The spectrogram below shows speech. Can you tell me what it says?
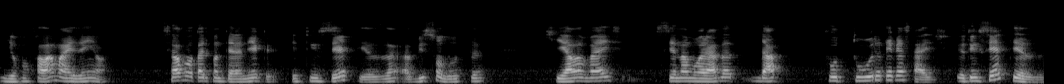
E eu vou falar mais, hein, ó. Se ela voltar de Pantera Negra, eu tenho certeza absoluta que ela vai ser namorada da futura Tempestade. Eu tenho certeza.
